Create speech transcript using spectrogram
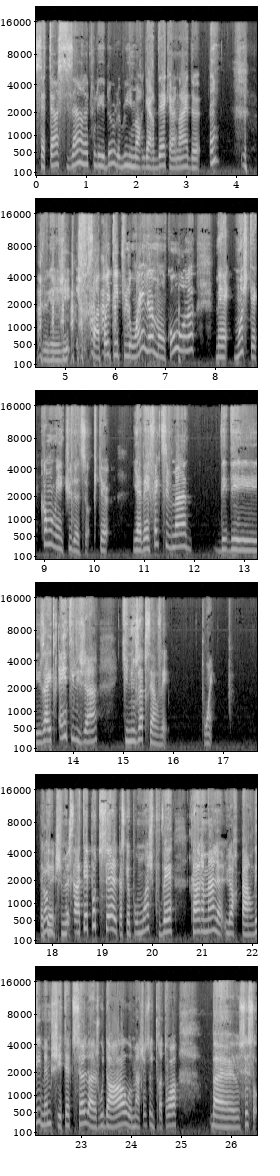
7 ans, 6 ans, là, tous les deux. Lui, il me regardait avec un air de Hein? Ça n'a pas été plus loin, là, mon cours, là. Mais moi, j'étais convaincue de ça. Puis qu'il y avait effectivement des, des êtres intelligents qui nous observaient. Point. Fait que je me sentais pas toute seule parce que pour moi, je pouvais carrément leur parler, même si j'étais toute seule à jouer dehors ou marcher sur le trottoir. Ben, c'est ça.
